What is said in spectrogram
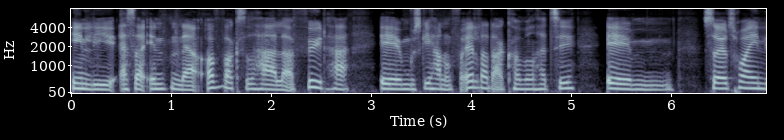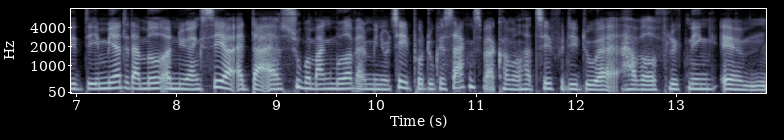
egentlig altså enten er opvokset her eller er født her, øh, måske har nogle forældre, der er kommet hertil. Øh, så jeg tror egentlig, det er mere det der med at nuancere, at der er super mange måder at være en minoritet på. Du kan sagtens være kommet hertil, fordi du er, har været flygtning. Øhm,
